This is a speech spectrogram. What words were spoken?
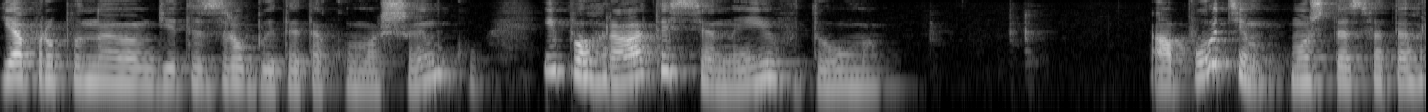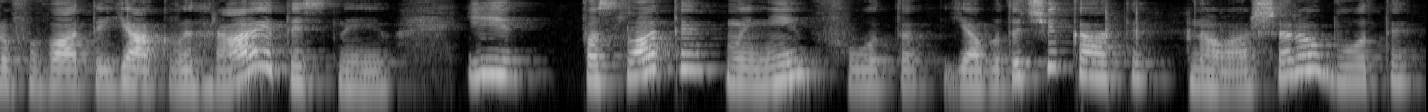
Я пропоную вам, діти, зробити таку машинку і погратися нею вдома. А потім можете сфотографувати, як ви граєтесь з нею, і послати мені фото. Я буду чекати на ваші роботи.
